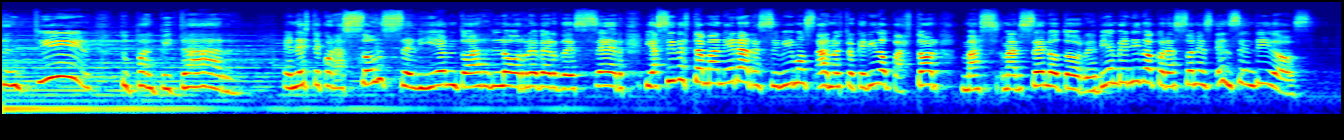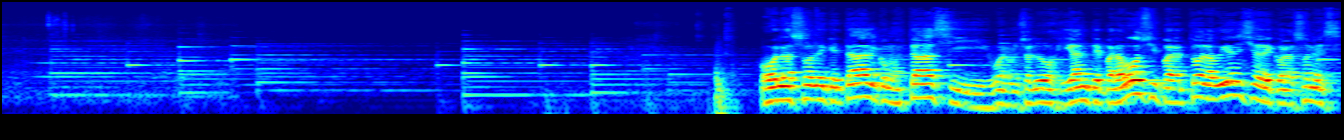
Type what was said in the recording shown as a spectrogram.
Sentir tu palpitar. En este corazón sediento, hazlo reverdecer. Y así de esta manera recibimos a nuestro querido pastor Marcelo Torres. Bienvenido a Corazones Encendidos. Hola Sole, ¿qué tal? ¿Cómo estás? Y bueno, un saludo gigante para vos y para toda la audiencia de Corazones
